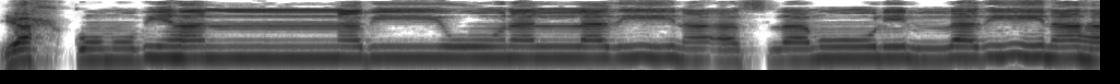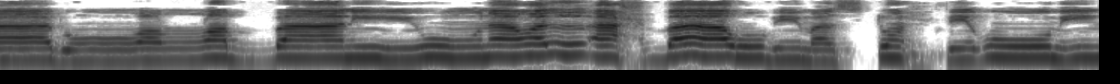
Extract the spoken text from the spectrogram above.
يحكم بها النبيون الذين أسلموا للذين هادوا والربانيون والأحبار بما استحفظوا من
